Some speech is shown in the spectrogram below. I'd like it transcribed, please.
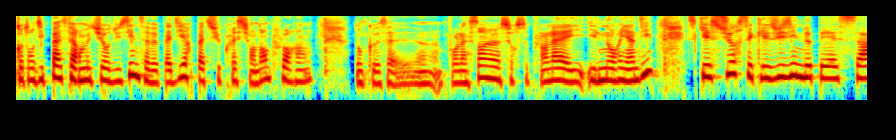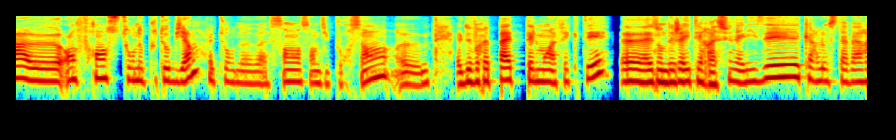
quand on dit pas de fermeture d'usine, ça ne veut pas dire pas de suppression d'emplois. Hein. Donc euh, euh, pour l'instant, sur ce plan-là, ils, n'ont rien dit. Ce qui est sûr, c'est que les usines de PSA euh, en France tournent plutôt bien. Elles tournent à 100, 110 euh, Elles devraient pas être tellement affectées. elles ont déjà été rationalisées. Carlos Tavares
